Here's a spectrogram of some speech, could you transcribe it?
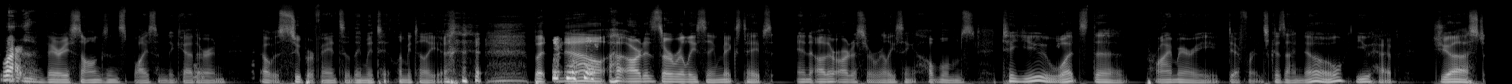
Right. various songs and splice them together. And it was super fancy let me t- let me tell you. But now artists are releasing mixtapes and other artists are releasing albums. To you what's the primary difference? Because i know you have just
